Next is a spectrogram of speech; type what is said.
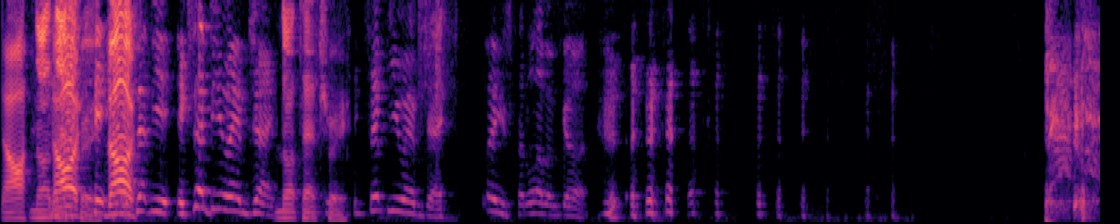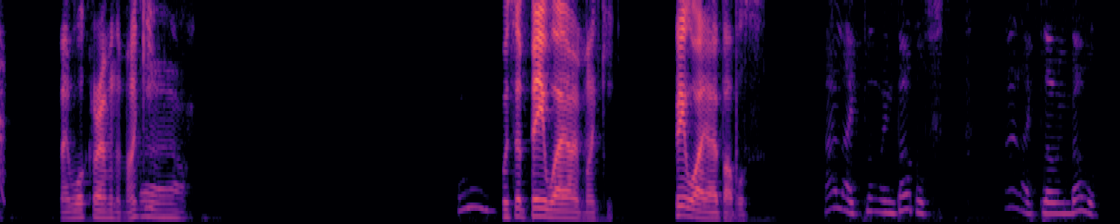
No, Not no, that true. no. Except you, except you, MJ. Not that true. Except you, MJ. Please, for the love of God. They walk around with a monkey. Oh. Was it BYO monkey? BYO bubbles. I like blowing bubbles. I like blowing bubbles.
